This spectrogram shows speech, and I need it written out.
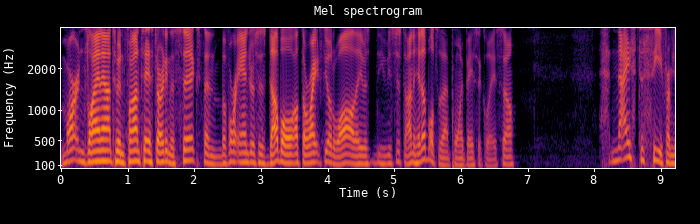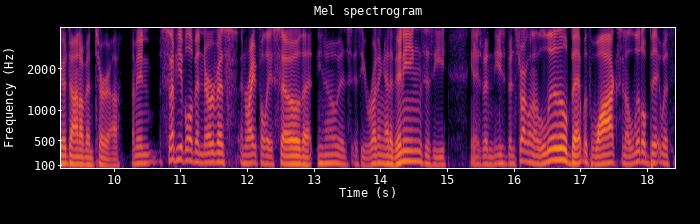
Martin's line out to Infante starting the sixth, and before Andrus' double off the right field wall, he was he was just unhittable to that point, basically. So nice to see from Yordano Ventura. I mean, some people have been nervous, and rightfully so, that you know, is is he running out of innings? Is he, you know, he's been he's been struggling a little bit with walks and a little bit with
